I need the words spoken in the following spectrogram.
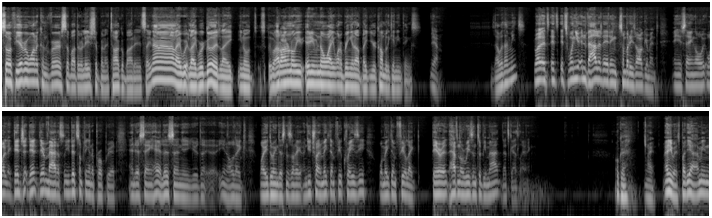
So if you ever want to converse about the relationship and like talk about it, it's like no, no, no, like we're like we're good. Like you know, I don't, I don't know, I don't even know why you want to bring it up. Like you're complicating things. Yeah. Is that what that means? Well, it's, it's it's when you're invalidating somebody's argument and you're saying, oh, well, like they're, they're, they're mad at so you did something inappropriate, and they're saying, hey, listen, you you're the, uh, you know, like why are you doing this and like, and you try to make them feel crazy or make them feel like they have no reason to be mad. That's gaslighting. Okay, Right. Anyways, but yeah, I mean,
